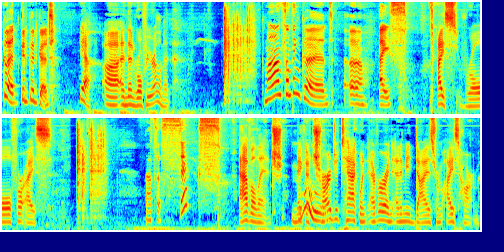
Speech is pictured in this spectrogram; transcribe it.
good, good, good, good. Yeah, uh, and then roll for your element. Come on, something good. Uh, ice. Ice. Roll for ice. That's a six. Avalanche. Make Ooh. a charge attack whenever an enemy dies from ice harm.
